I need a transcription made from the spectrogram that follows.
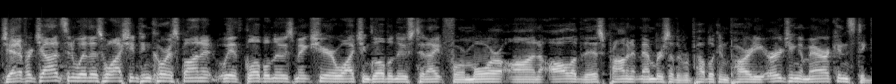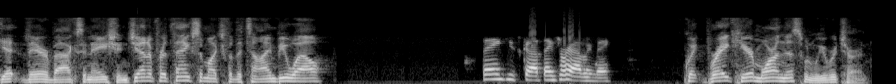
Jennifer Johnson with us, Washington correspondent with Global News. Make sure you're watching Global News tonight for more on all of this. Prominent members of the Republican Party urging Americans to get their vaccination. Jennifer, thanks so much for the time. Be well. Thank you, Scott. Thanks for having me. Quick break here. More on this when we return.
